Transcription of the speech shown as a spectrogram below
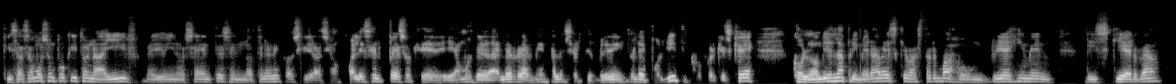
quizás somos un poquito naif, medio inocentes en no tener en consideración cuál es el peso que deberíamos de darle realmente a la incertidumbre de índole político, porque es que Colombia es la primera vez que va a estar bajo un régimen de izquierda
